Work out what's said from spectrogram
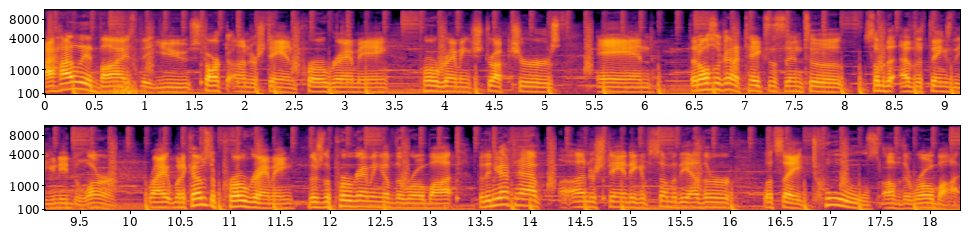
I highly advise that you start to understand programming, programming structures, and that also kind of takes us into some of the other things that you need to learn, right? When it comes to programming, there's the programming of the robot, but then you have to have understanding of some of the other, let's say, tools of the robot.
